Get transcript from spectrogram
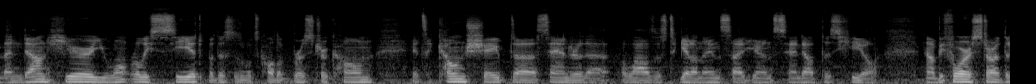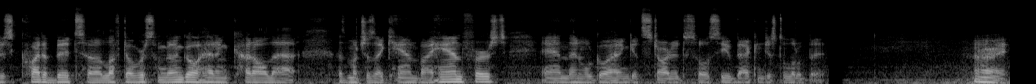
And then down here, you won't really see it, but this is what's called a Brister cone. It's a cone-shaped uh, sander that allows us to get on the inside here and sand out this heel. Now, before I start, there's quite a bit uh, left over, so I'm going to go ahead and cut all that as much as I can by hand first, and then we'll go ahead and get started. So I'll see you back in just a little bit. Alright,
